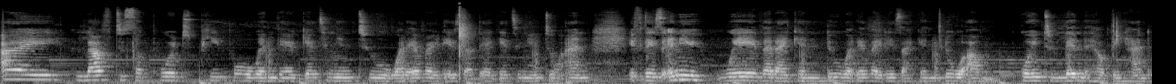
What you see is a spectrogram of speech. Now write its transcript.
I love to support people when they're getting into whatever it is that they're getting into. And if there's any way that I can do whatever it is I can do, I'm going to lend a helping hand.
